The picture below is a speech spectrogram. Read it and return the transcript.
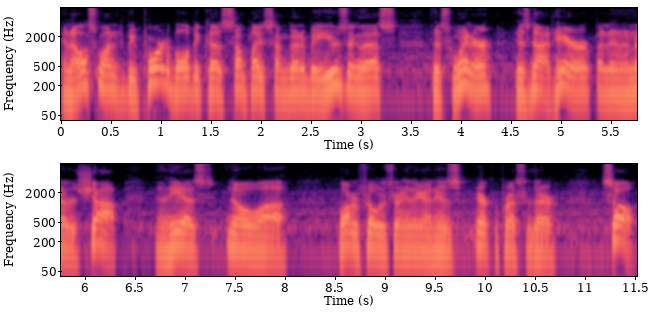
And I also want it to be portable because someplace I'm going to be using this this winter is not here, but in another shop. And he has no uh, water filters or anything on his air compressor there. So,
